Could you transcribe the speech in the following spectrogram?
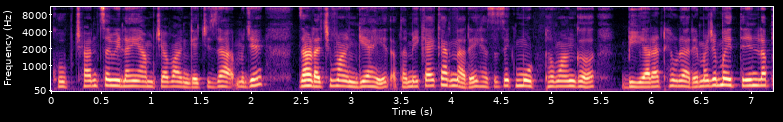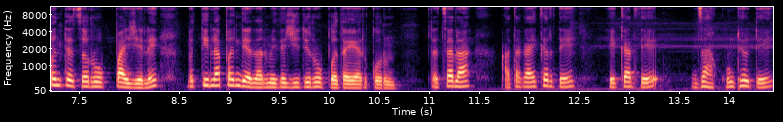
खूप छान चवीला ही आमच्या वांग्याची जा म्हणजे झाडाची वांगी आहेत. आता मी काय करणार आहे? ह्याचंच एक मोठं वांगं बियाला ठेवणार आहे. माझ्या मैत्रिणीला पण त्याचं रोप पाहिजे आहे मग तिला पण देणार मी त्याची ती रोपं तयार करून. तर चला आता काय करते? हे करते झाकून ठेवते.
